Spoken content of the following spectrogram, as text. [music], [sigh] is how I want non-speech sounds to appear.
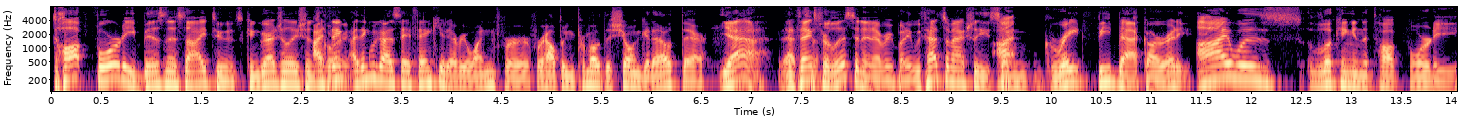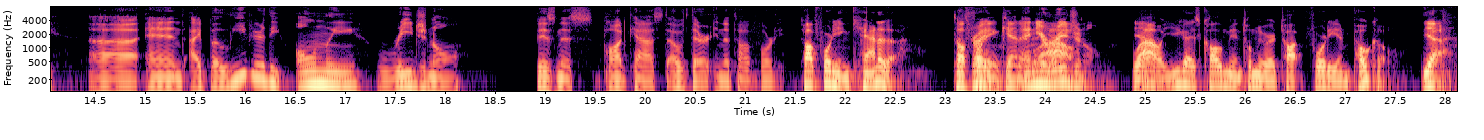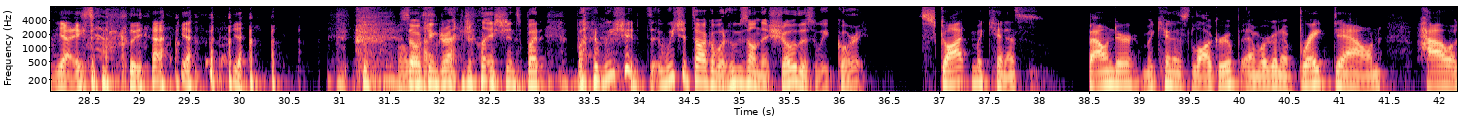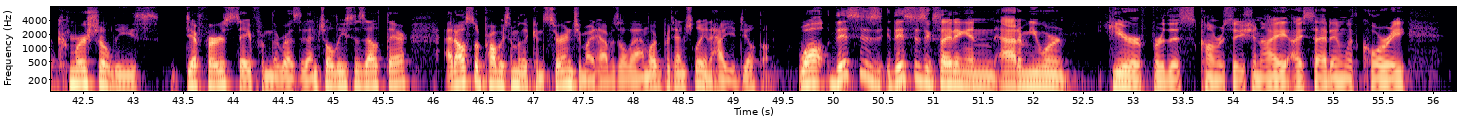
top 40 business iTunes. Congratulations, I Corey. think I think we got to say thank you to everyone for for helping promote the show and get it out there. yeah. And thanks a- for uh, listening, everybody. We've had some actually some great feedback already. I was looking in the top 40, uh, and I believe you're the only regional business podcast out there in the top 40. Top 40 in Canada. Top 40 Right. in Canada. And you're Wow. regional. Wow, you guys called me and told me we were top 40 in Poco. Yeah, yeah, [laughs] exactly. Yeah, yeah, yeah. [laughs] So congratulations, but but we should we should talk about who's on the show this week, Corey. Scott McInnes, founder McInnes Law Group, and we're going to break down how a commercial lease differs, say, from the residential leases out there, and also probably some of the concerns you might have as a landlord potentially and how you deal with them. Well, this is this is exciting, and Adam, you weren't here for this conversation. I, I sat in with Corey.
